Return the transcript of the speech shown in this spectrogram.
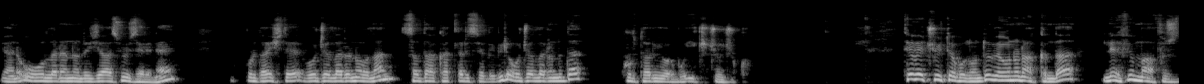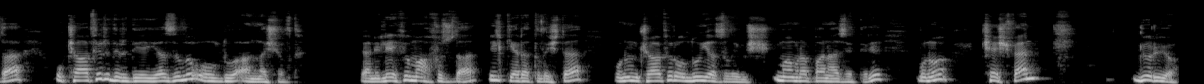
Yani oğullarının ricası üzerine burada işte hocalarına olan sadakatleri sebebiyle hocalarını da kurtarıyor bu iki çocuk. Teveccühte bulundu ve onun hakkında lehvi mahfuzda o kafirdir diye yazılı olduğu anlaşıldı. Yani lehvi mahfuzda ilk yaratılışta onun kafir olduğu yazılıymış. İmam Rabbani Hazretleri bunu keşfen görüyor.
